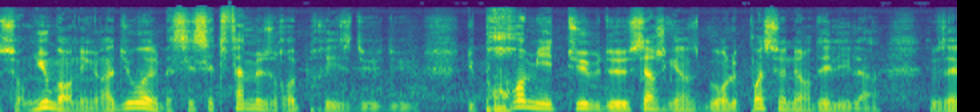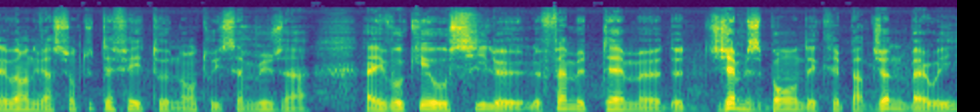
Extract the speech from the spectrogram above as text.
sur New Morning Radio, eh ben, c'est cette fameuse reprise du, du- premier tube de Serge Gainsbourg, Le Poinçonneur des Lilas. Vous allez voir une version tout à fait étonnante où il s'amuse à, à évoquer aussi le, le fameux thème de James Bond écrit par John Barry.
